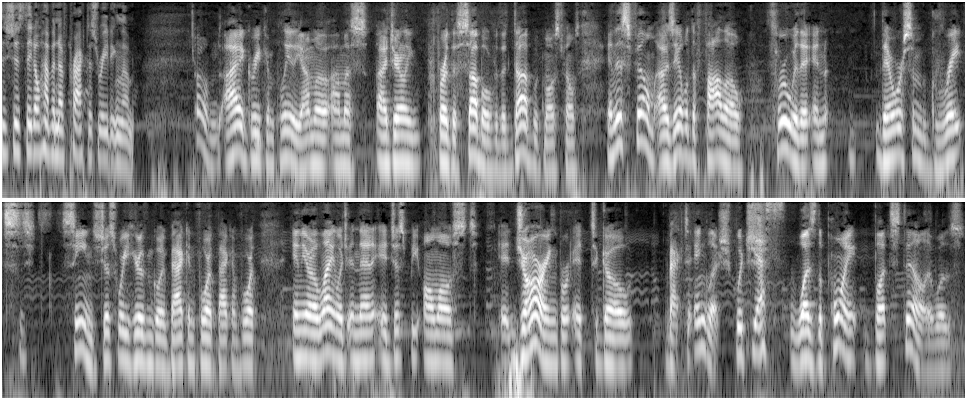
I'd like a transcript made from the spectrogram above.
it's just they don't have enough practice reading them. Oh, I agree completely. I'm a, I'm a, I generally prefer the sub over the dub with most films. In this film, I was able to follow through with it, and there were some great s- scenes just where you hear them going back and forth, back and forth in the other language, and then it just be almost eh, jarring for it to go back to English, which Yes. was the point, but still, it was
